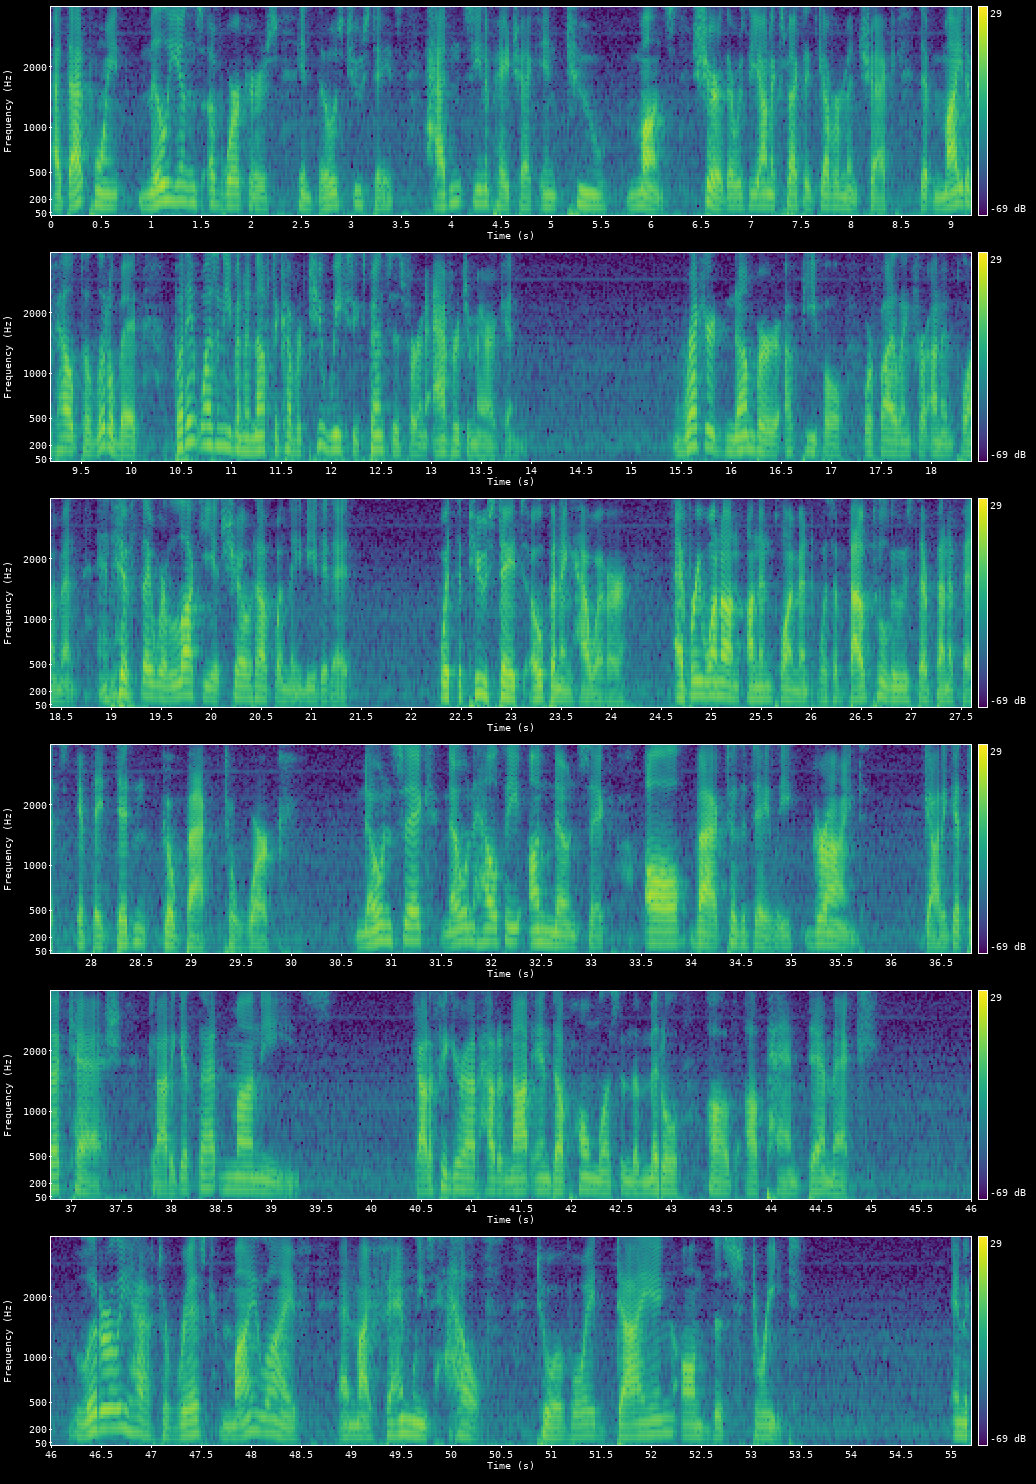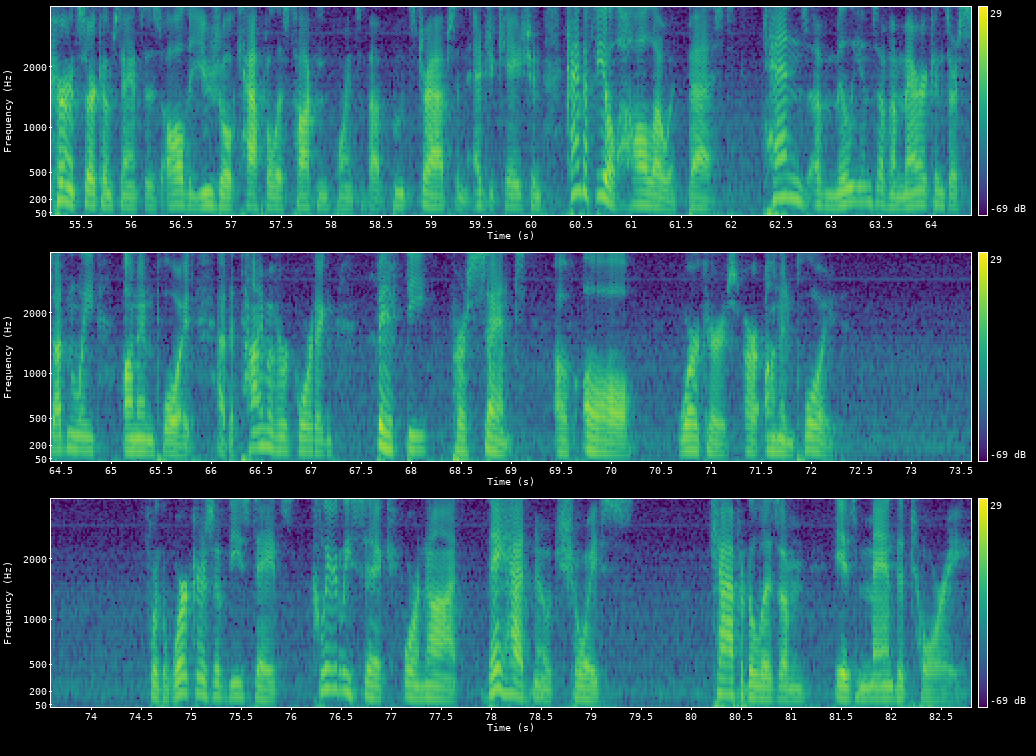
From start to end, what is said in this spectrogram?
At that point, millions of workers in those two states hadn't seen a paycheck in two months. Sure, there was the unexpected government check that might have helped a little bit, but it wasn't even enough to cover two weeks' expenses for an average American. Record number of people were filing for unemployment, and if they were lucky, it showed up when they needed it. With the two states opening, however, everyone on unemployment was about to lose their benefits if they didn't go back to work. Known sick, known healthy, unknown sick, all back to the daily grind. Gotta get that cash, gotta get that monies. Gotta figure out how to not end up homeless in the middle of a pandemic. Literally have to risk my life and my family's health to avoid dying on the street. In the current circumstances, all the usual capitalist talking points about bootstraps and education kind of feel hollow at best. Tens of millions of Americans are suddenly unemployed. At the time of recording, 50% of all workers are unemployed. For the workers of these states, clearly sick or not, they had no choice capitalism is mandatory.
